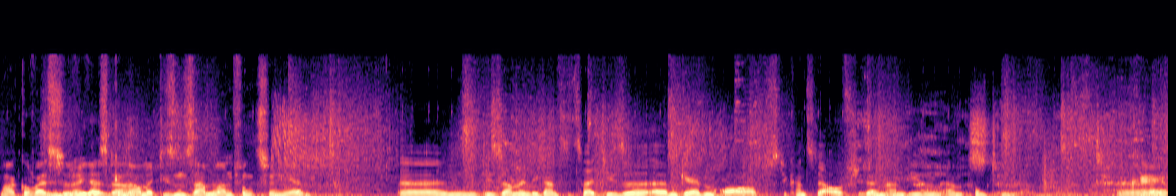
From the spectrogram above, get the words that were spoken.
Marco, weißt du, wie das da. genau mit diesen Sammlern funktioniert? Ähm, die sammeln die ganze Zeit diese ähm, gelben Orbs. Die kannst du ja aufstellen an diesen ähm, Punkten. Okay.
